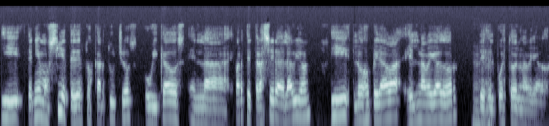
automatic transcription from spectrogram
y teníamos siete de estos cartuchos ubicados en la parte trasera del avión y los operaba el navegador desde el puesto del navegador.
